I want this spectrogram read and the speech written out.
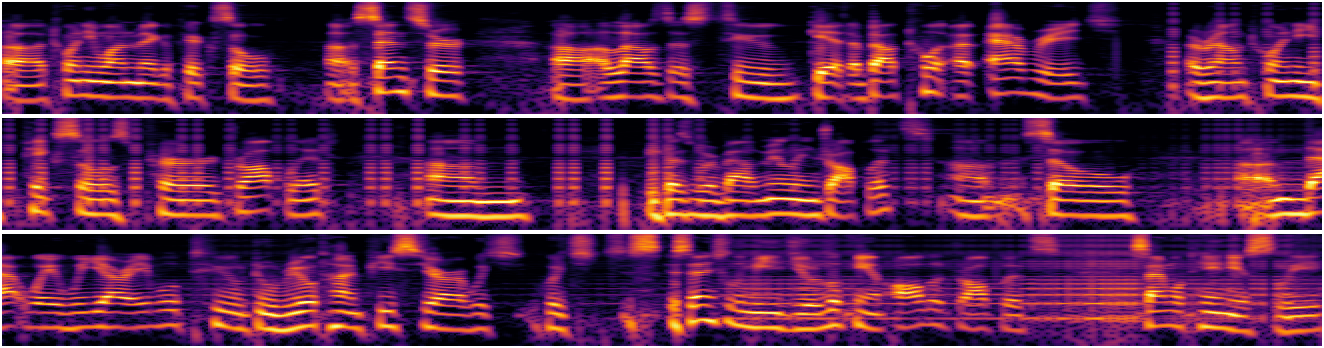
uh, 21 megapixel uh, sensor uh, allows us to get about uh, average around 20 pixels per droplet um, because we're about a million droplets. Um, so um, that way we are able to do real-time PCR, which, which essentially means you're looking at all the droplets simultaneously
